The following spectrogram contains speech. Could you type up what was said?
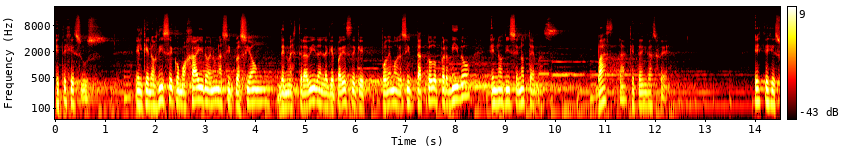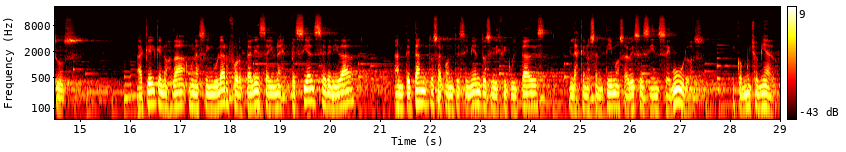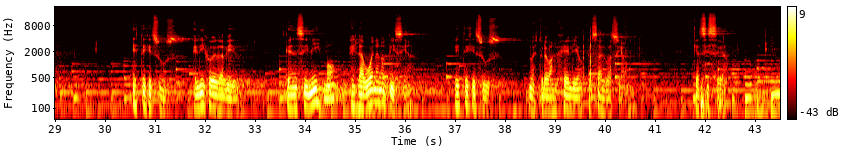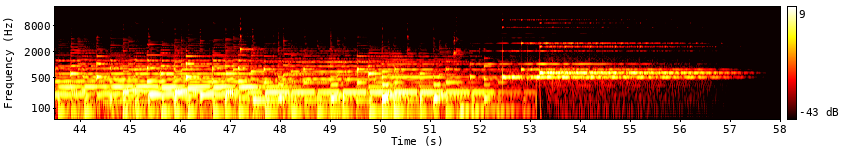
Este Jesús, el que nos dice como a Jairo en una situación de nuestra vida en la que parece que podemos decir está todo perdido, Él nos dice no temas, basta que tengas fe. Este Jesús, aquel que nos da una singular fortaleza y una especial serenidad ante tantos acontecimientos y dificultades en las que nos sentimos a veces inseguros y con mucho miedo. Este Jesús, el Hijo de David, que en sí mismo es la buena noticia, este Jesús, nuestro Evangelio de salvación. Que así sea.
